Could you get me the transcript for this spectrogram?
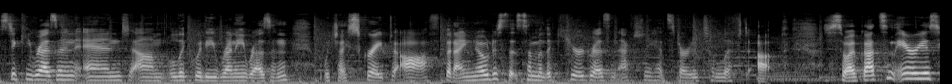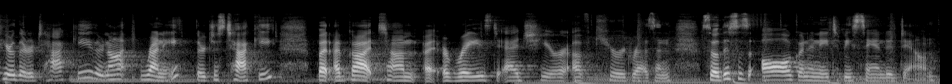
sticky resin, and um, liquidy runny resin, which I scraped off, but I noticed that some of the cured resin actually had started to lift up. So I've got some air areas here that are tacky. They're not runny, they're just tacky, but I've got um, a raised edge here of cured resin. So this is all gonna need to be sanded down.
